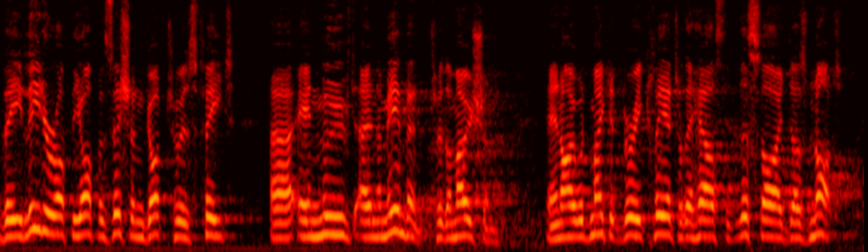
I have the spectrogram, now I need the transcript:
the Leader of the Opposition got to his feet uh, and moved an amendment to the motion. And I would make it very clear to the House that this side does not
